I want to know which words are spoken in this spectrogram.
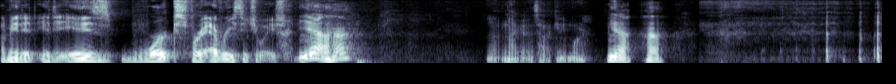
I mean, it, it is works for every situation. Yeah, huh? I'm not going to talk anymore. Yeah, huh?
